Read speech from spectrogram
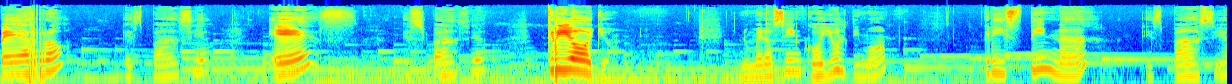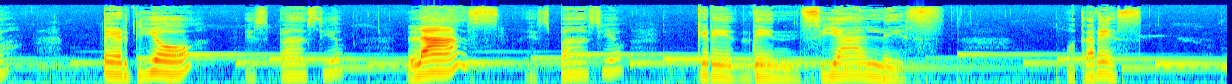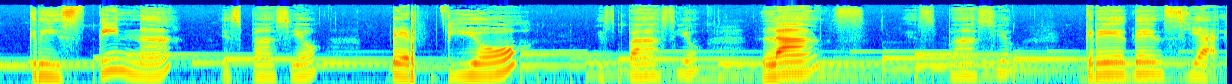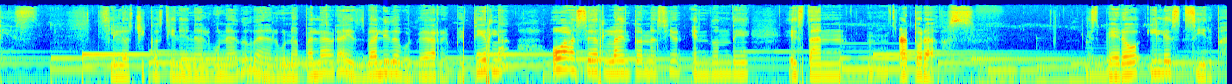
perro, espacio, es, espacio, criollo. Número 5 y último, Cristina, espacio, perdió, espacio, las, espacio, credenciales. Otra vez, Cristina, espacio, perdió, espacio, las, espacio, credenciales. Si los chicos tienen alguna duda en alguna palabra, es válido volver a repetirla o hacer la entonación en donde están mm, atorados. Espero y les sirva.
